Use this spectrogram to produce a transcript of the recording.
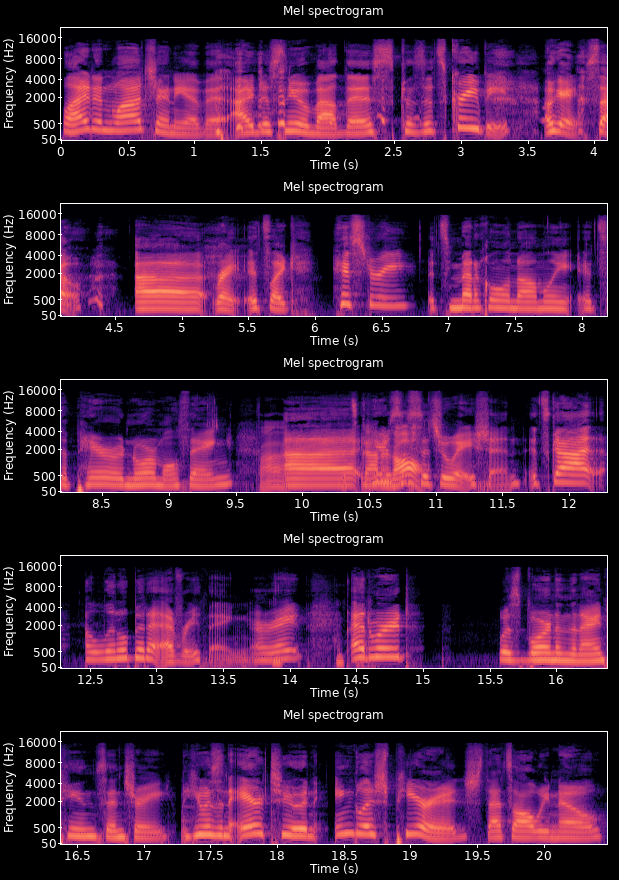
Well, I didn't watch any of it. I just knew about this because it's creepy. Okay, so, uh, right, it's like history, it's medical anomaly, it's a paranormal thing. Uh, it's got it here's all. the situation. It's got a little bit of everything. All right, Edward was born in the 19th century. He was an heir to an English peerage. That's all we know.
